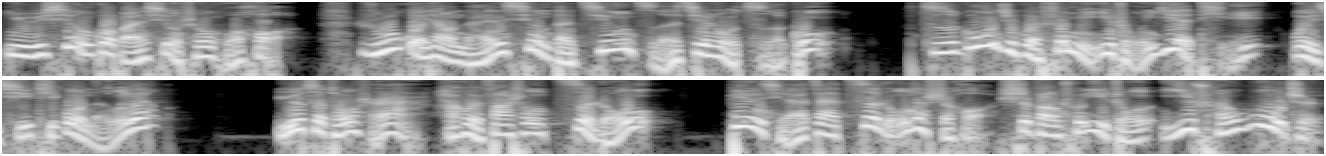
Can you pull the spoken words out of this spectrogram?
女性过完性生活后，如果让男性的精子进入子宫，子宫就会分泌一种液体为其提供能量，与此同时啊，还会发生自溶，并且在自溶的时候释放出一种遗传物质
